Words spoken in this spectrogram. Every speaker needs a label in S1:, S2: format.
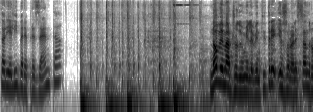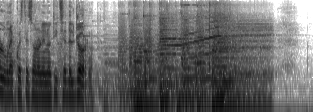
S1: Storie Libere presenta
S2: 9 maggio 2023, io sono Alessandro Luna e queste sono le notizie del giorno.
